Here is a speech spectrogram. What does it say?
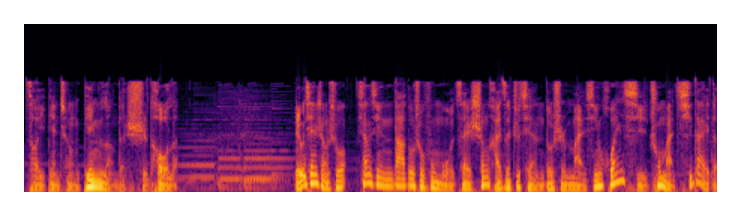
早已变成冰冷的石头了。刘先生说，相信大多数父母在生孩子之前都是满心欢喜、充满期待的。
